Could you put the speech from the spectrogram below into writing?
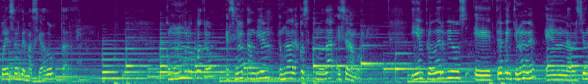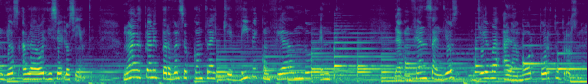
puede ser demasiado tarde. Como número 4, el Señor también, una de las cosas que nos da es el amor. Y en Proverbios 3:29, eh, en la versión Dios habla hoy, dice lo siguiente. No hagas planes perversos contra el que vive confiando en ti. La confianza en Dios lleva al amor por tu prójimo.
